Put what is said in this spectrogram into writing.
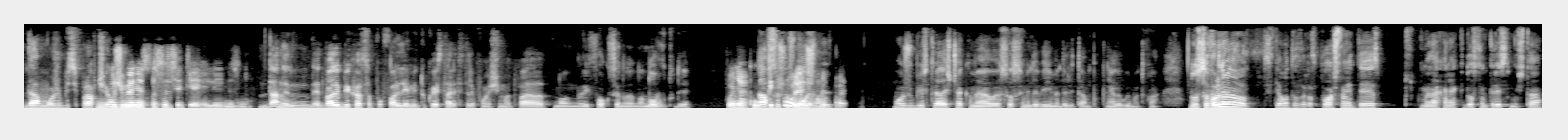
Да, може би си прав, че... Може би ако... не са се сетили или не знам. Да, не, едва ли биха се похвалили, ами тук и старите телефони ще имат това, но нали, фокус е на, на новото де. По няколко да, всъщност, може би, да може би ще трябва да изчакаме iOS 8 и да видим дали там пък няма да го има това. Но се върнем на системата за разплащане. Те споменаха някакви доста интересни неща,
